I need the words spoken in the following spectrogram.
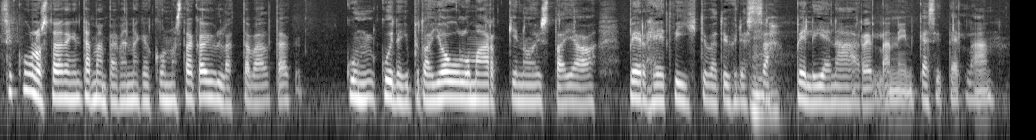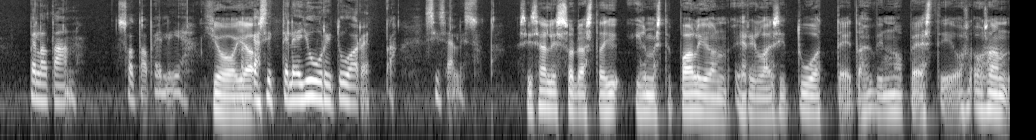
Se kuulostaa jotenkin tämän päivän näkökulmasta aika yllättävältä, kun kuitenkin puhutaan joulumarkkinoista ja perheet viihtyvät yhdessä mm. pelien äärellä, niin käsitellään, pelataan sotapeliä, Joo, ja käsittelee juuri tuoretta sisällissotaa. Sisällissodasta ilmestyi paljon erilaisia tuotteita hyvin nopeasti. Osan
